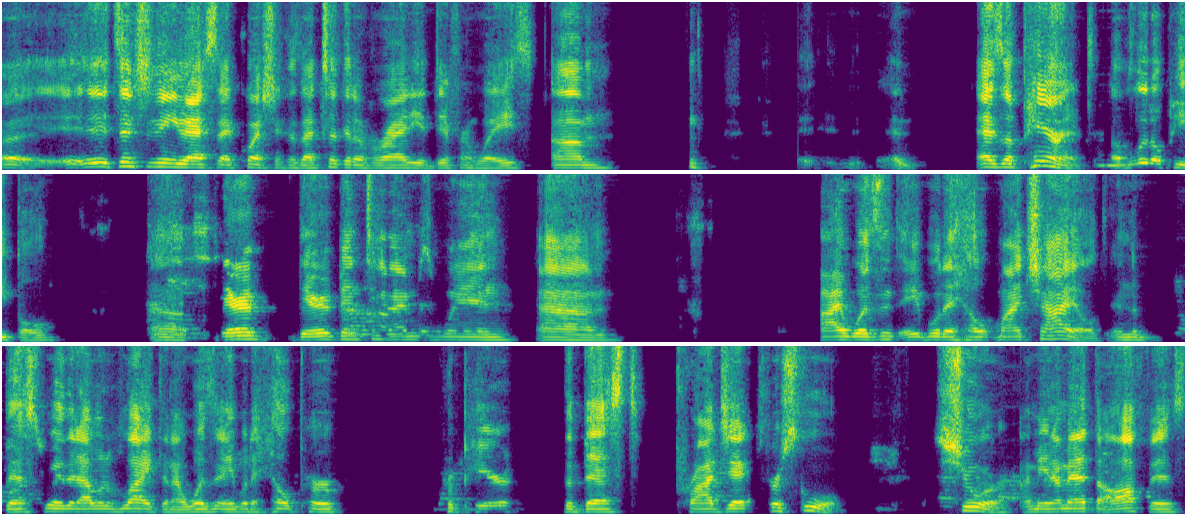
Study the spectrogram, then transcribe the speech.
uh, it's interesting you asked that question because i took it a variety of different ways um, as a parent of little people, uh, there there have been times when um, I wasn't able to help my child in the best way that I would have liked, and I wasn't able to help her prepare the best project for school. Sure. I mean, I'm at the office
